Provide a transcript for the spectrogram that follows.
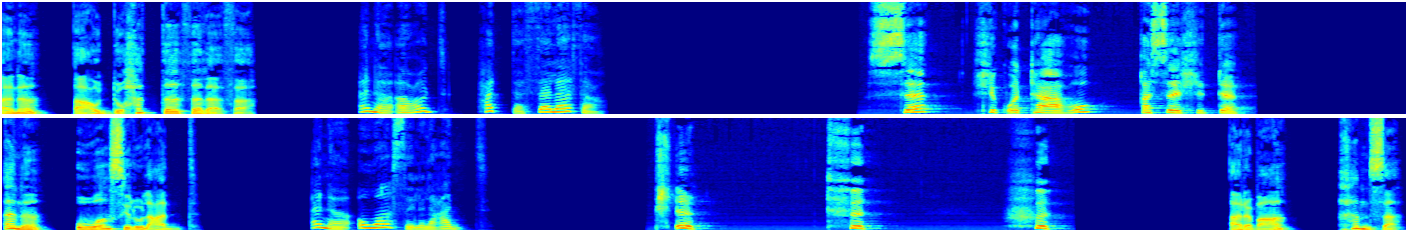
أنا أعد حتى ثلاثة. أنا أعد حتى الثلاثة س لكوتاغو قسلت أنا أواصل العد. أنا أواصل العد. تف خ. أربعة خمسة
